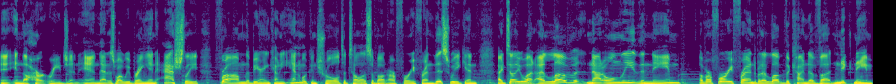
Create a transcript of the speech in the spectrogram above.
in, in the heart region. And that is why we bring in Ashley from the Berrien County Animal Control to tell us about our furry friend this week. And I tell you what, I love not only the name of our furry friend, but I love the kind of uh, nickname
